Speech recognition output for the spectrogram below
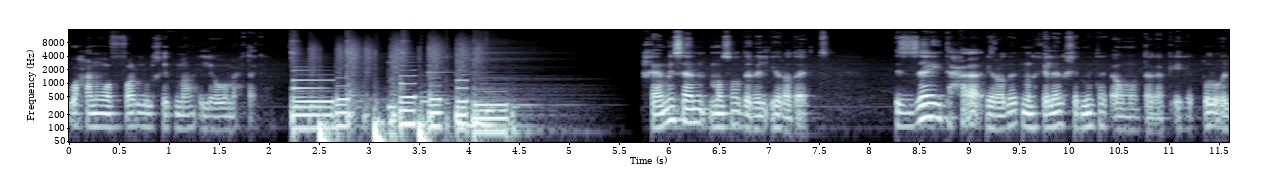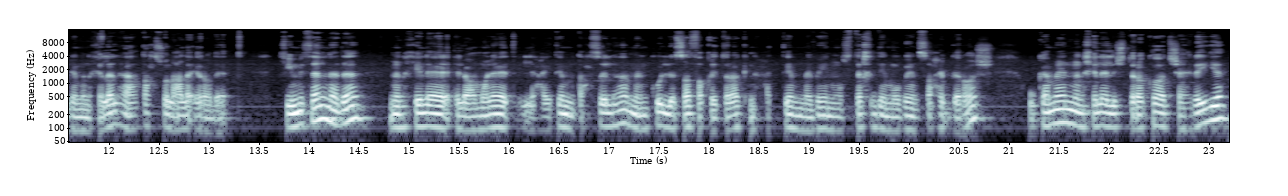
وهنوفر له الخدمة اللي هو محتاجها. خامسا مصادر الإيرادات. إزاي تحقق إيرادات من خلال خدمتك أو منتجك؟ إيه الطرق اللي من خلالها هتحصل على إيرادات؟ في مثالنا ده من خلال العمولات اللي هيتم تحصيلها من كل صفقة ركن هتتم بين مستخدم وبين صاحب جراج وكمان من خلال اشتراكات شهرية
